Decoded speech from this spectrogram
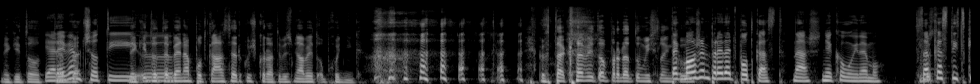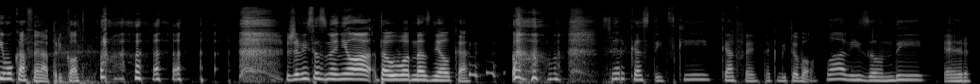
Neky to Ja tebe, neviem, čo ty... Neky to eh, tebe na podcasterku škoda, ty bys měla být obchodník. jako takhle mi to prodat tu myšlenku. Tak môžem predať podcast náš niekomu inému. Sarkastickému kafe napríklad. že by sa zmenila tá úvodná znelka. Sarkastický kafe, tak by to bol. La Vizondi R.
